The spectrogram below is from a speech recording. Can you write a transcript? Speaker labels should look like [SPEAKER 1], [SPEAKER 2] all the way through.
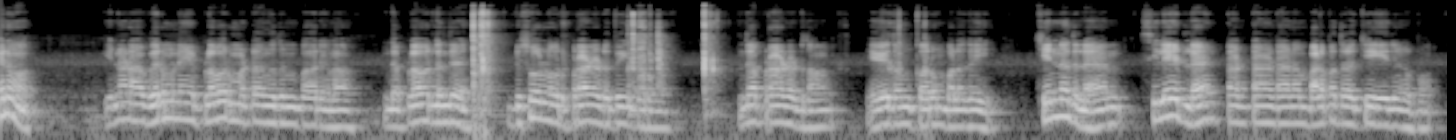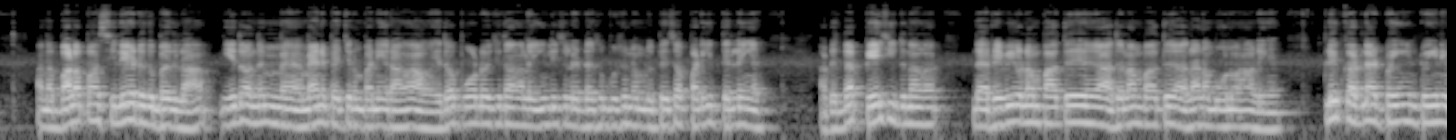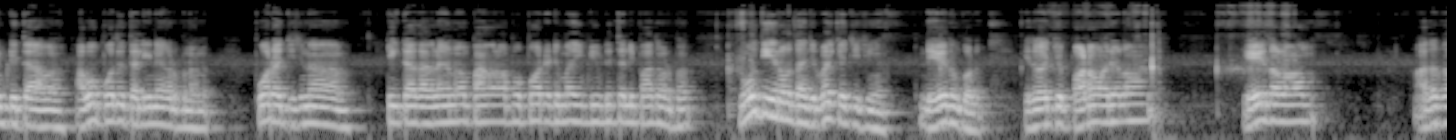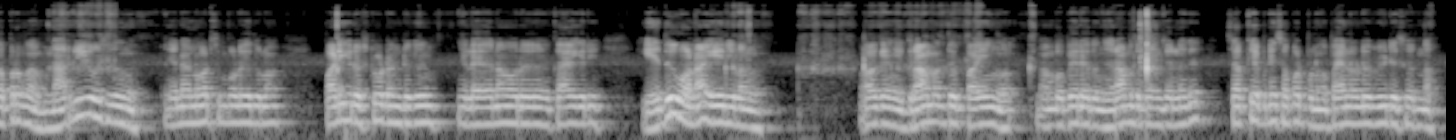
[SPEAKER 1] ஏனோ? என்னடா வெறுமனே ஃப்ளவர் மட்டும் இருக்குதுன்னு பாருங்களா. இந்த ஃப்ளவர்லேருந்து டிசோல்னு ஒரு ப்ராடக்ட் தூக்கி போடுங்க இந்த ப்ராடக்ட் தான் ஏதும் கரும்பலகை. சின்னதில் சிலேட்டில் டான பலப்பத்தை வச்சு எழுதின்னு இருப்போம் அந்த பலப்பா சிலேட்டுக்கு பதிலாக இதை வந்து மே மேனுஃபேக்சரிங் பண்ணிக்கிறாங்க. அவங்க ஏதோ போட்டு வச்சுருந்தாங்கல்ல இங்கிலீஷில் ட்ரெஸ் புதுசு நம்மளுக்கு பெருசாக படிக்க தெரிலைங்க அப்படின்னு தான் பேசிகிட்டு இருந்தாங்க. இந்த ரிவ்யூலாம் பார்த்து அதெல்லாம் பார்த்து அதெல்லாம் நம்ம ஒன்றும் வாங்கலைங்க ஃப்ளிப்கார்ட்டில் டொயின் டொயின் இப்படி த அவ்வப்போது தள்ளினே கிடப்பேன் நான். போர் வச்சுச்சுன்னா டிக்டாக் அதெல்லாம் இன்னும் பார்க்கலாம் அப்போ போராட்டி மாதிரி இப்படி இப்படி தள்ளி பார்த்து கிடப்பேன். நூற்றி இருபத்தஞ்சி ரூபாய்க்கு வச்சுச்சுங்க இந்த ஏதும் கோல் இதை வச்சு படம் வரையலாம் எழுதலாம். அதுக்கப்புறம் நிறைய வச்சுக்கோங்க. ஏன்னா நோட்ஸும் போல் எழுதலாம். படிக்கிற ஸ்டூடெண்ட்டுக்கு இல்லை எதனா ஒரு காய்கறி எது வேணால் எழுதிக்கலாங்க. ஓகேங்க கிராமத்து பையங்க. நம்ம பேர் எதுங்க? கிராமத்து பையன் சொன்னது சப்ஸ்கிரைப் பண்ணி சப்போர்ட் பண்ணுங்கள் பையனோட வீடியோஸ் இருந்தால்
